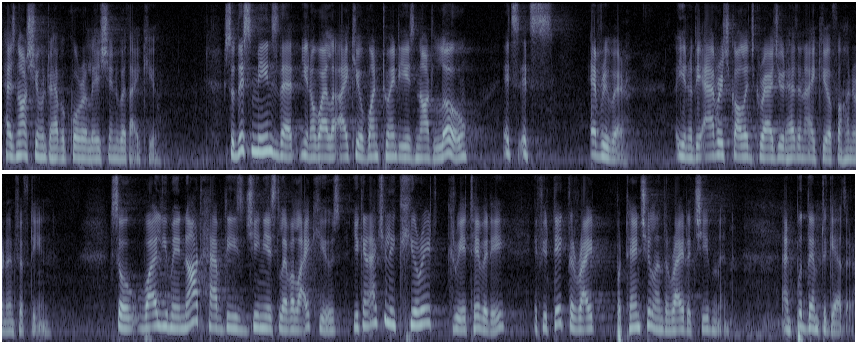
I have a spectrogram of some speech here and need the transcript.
has not shown to have a correlation with IQ. So this means that you know, while an IQ of 120 is not low, it's, it's everywhere. You know, the average college graduate has an IQ of 115. So while you may not have these genius level IQs, you can actually curate creativity if you take the right potential and the right achievement and put them together.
